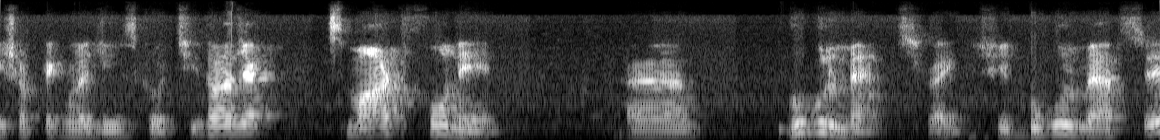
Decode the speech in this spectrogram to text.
এইসব টেকনোলজি ইউজ করছি। ধরা যাক স্মার্টফোনে গুগল ম্যাপস রাইট সেই গুগল ম্যাপসে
